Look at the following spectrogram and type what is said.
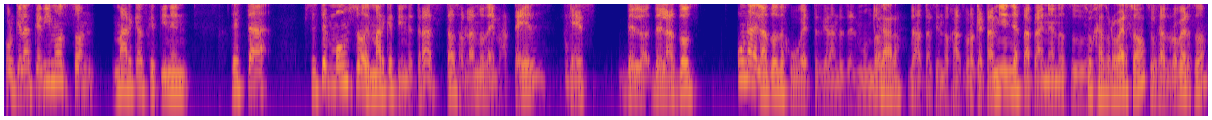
Porque las que vimos son marcas que tienen esta, pues, este monstruo de marketing detrás. Estamos hablando de Mattel, que es de, lo- de las dos, una de las dos de juguetes grandes del mundo. Claro. La otra siendo Hasbro, que también ya está planeando su, Su Hasbroverso. su Hasbro Verso.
